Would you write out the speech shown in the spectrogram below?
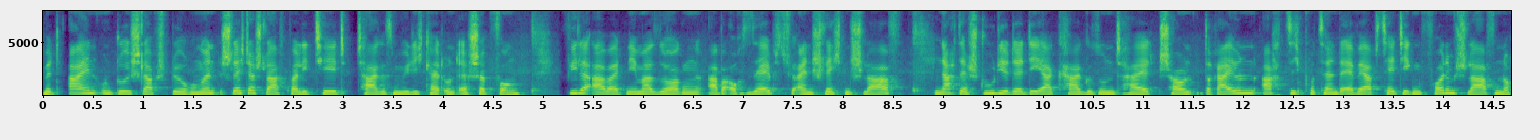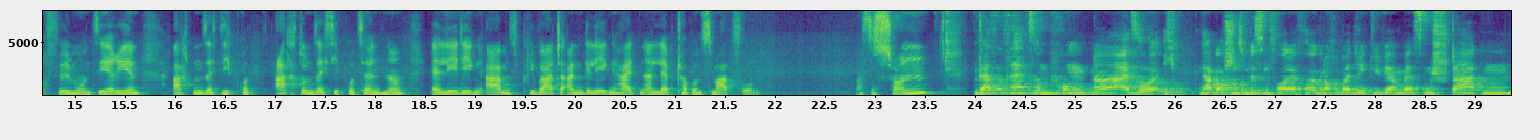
mit Ein- und Durchschlafstörungen, schlechter Schlafqualität, Tagesmüdigkeit und Erschöpfung. Viele Arbeitnehmer sorgen aber auch selbst für einen schlechten Schlaf. Nach der Studie der DRK Gesundheit schauen 83 Prozent der Erwerbstätigen vor dem Schlafen noch Filme und Serien. 68 Pro- 68 Prozent ne, erledigen abends private Angelegenheiten an Laptop und Smartphone. Das ist schon. Das ist halt so ein Punkt, ne? Also ich habe auch schon so ein bisschen vor der Folge noch überlegt, wie wir am besten starten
